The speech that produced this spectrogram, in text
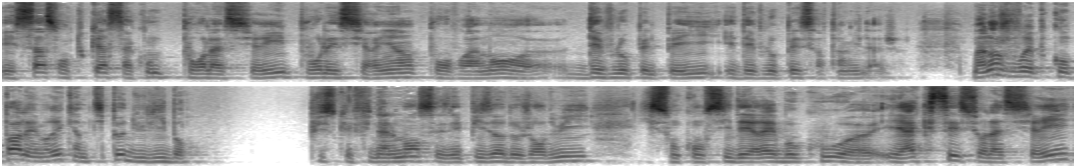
Et ça, en tout cas, ça compte pour la Syrie, pour les Syriens, pour vraiment euh, développer le pays et développer certains villages. Maintenant, je voudrais qu'on parle, Émeric, un petit peu du Liban puisque finalement ces épisodes aujourd'hui, ils sont considérés beaucoup et axés sur la Syrie,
